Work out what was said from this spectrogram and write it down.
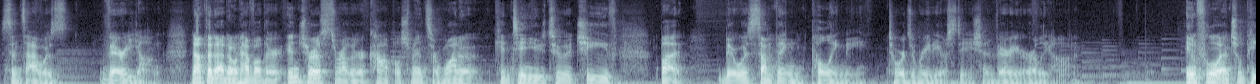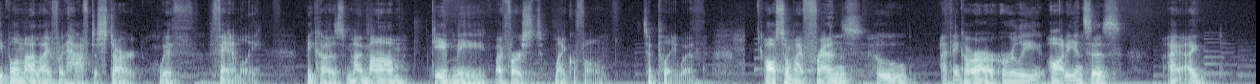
since I was very young. Not that I don't have other interests or other accomplishments or want to continue to achieve, but there was something pulling me towards a radio station very early on. Influential people in my life would have to start with family because my mom gave me my first microphone to play with. Also my friends who I think are our early audiences. I, I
